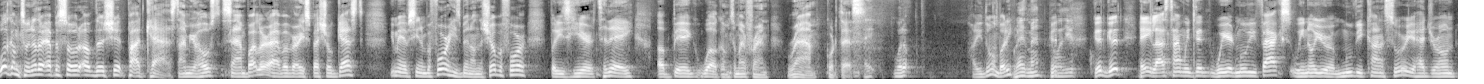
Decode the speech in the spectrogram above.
Welcome to another episode of the Shit Podcast. I'm your host, Sam Butler. I have a very special guest. You may have seen him before. He's been on the show before, but he's here today. A big welcome to my friend Ram Cortez. Hey, what up? How you doing, buddy? Great, man. Good. How are you? Good, good. Hey, last time we did weird movie facts. We know you're a movie connoisseur. You had your own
